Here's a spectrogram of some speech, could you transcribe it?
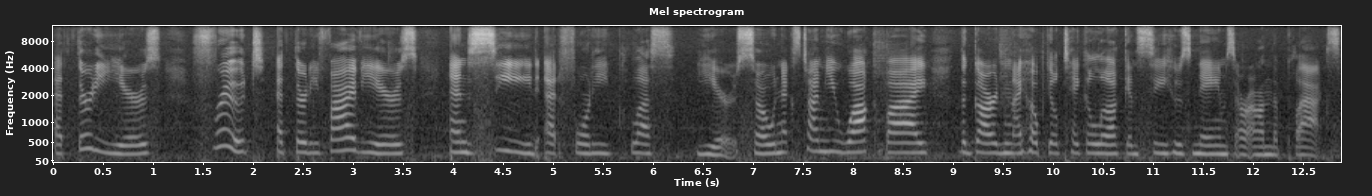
at 30 years, Fruit at 35 years, and Seed at 40 plus years. So next time you walk by the garden, I hope you'll take a look and see whose names are on the plaques.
